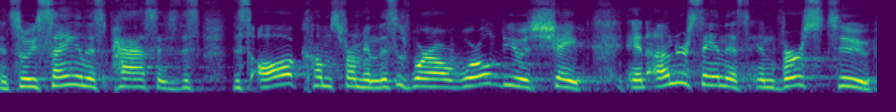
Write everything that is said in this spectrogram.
And so he's saying in this passage, this, this all comes from him. This is where our worldview is shaped. And understand this in verse 2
